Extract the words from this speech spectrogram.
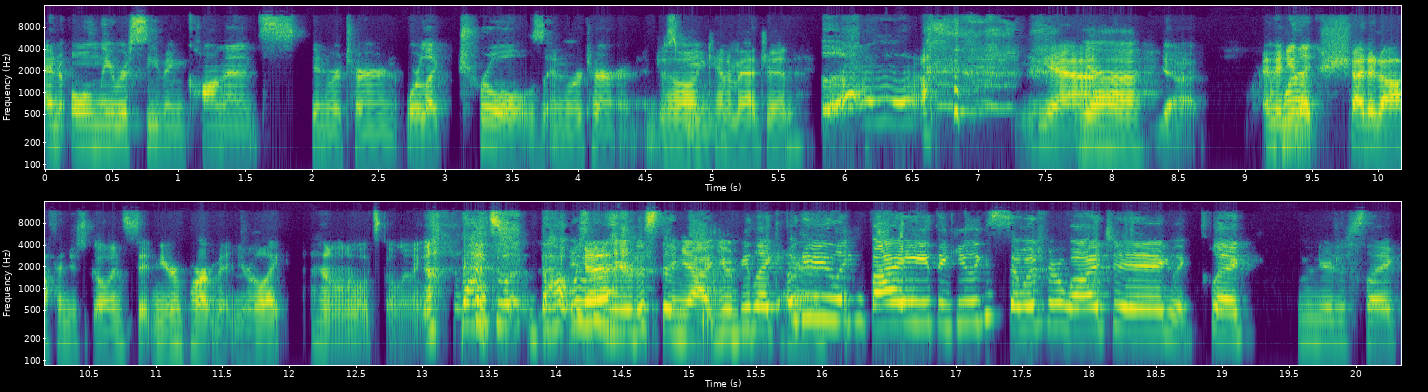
and only receiving comments in return or like trolls in return and just oh, I can't like, imagine. "Ah." Yeah. Yeah. yeah And then you like shut it off and just go and sit in your apartment and you're like, I don't know what's going on. that's that was Yeah. the weirdest thing yeah you'd be like Yeah. okay like bye thank you like so much for watching like click and then you're just like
